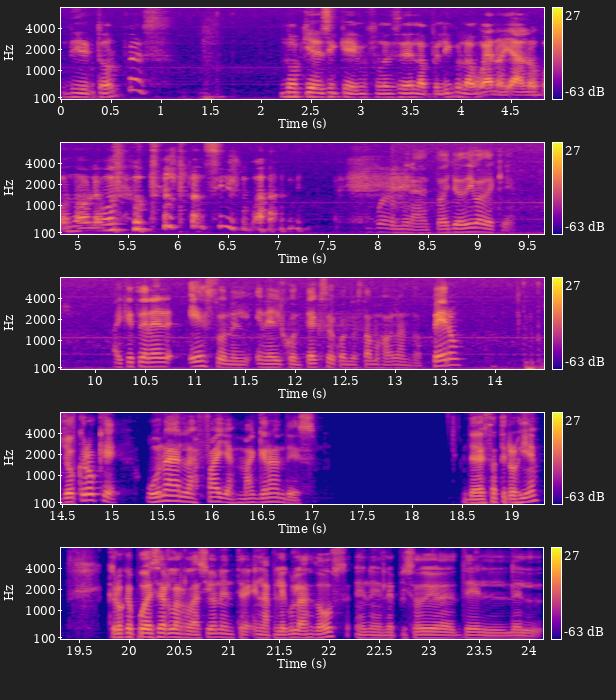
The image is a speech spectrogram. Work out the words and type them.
director, pues. No quiere decir que influencie en la película. Bueno, ya loco, no hablemos de Hotel Transilvania. Bueno, mira, entonces yo digo de que hay que tener esto en el, en el contexto de cuando estamos hablando. Pero yo creo que una de las fallas más grandes de esta trilogía, creo que puede ser la relación entre, en la película 2, en el episodio del,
